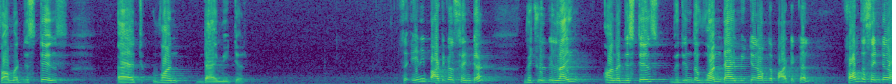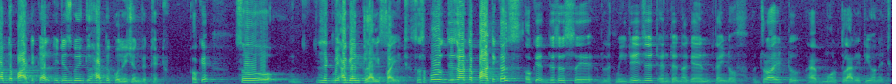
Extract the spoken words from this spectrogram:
from a distance at one diameter. So, any particle center which will be lying on a distance within the one diameter of the particle from the center of the particle it is going to have the collision with it. Okay. So, let me again clarify it. So, suppose these are the particles, okay. this is say let me erase it and then again kind of draw it to have more clarity on it.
